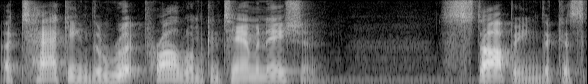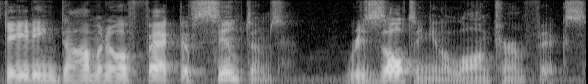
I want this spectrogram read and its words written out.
attacking the root problem contamination, stopping the cascading domino effect of symptoms resulting in a long-term fix.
